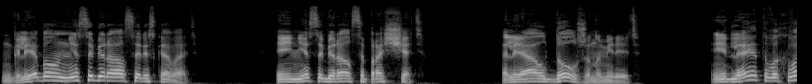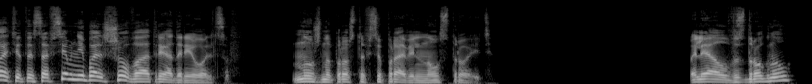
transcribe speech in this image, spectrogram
Глебл не собирался рисковать. И не собирался прощать. Леал должен умереть. И для этого хватит и совсем небольшого отряда риольцев. Нужно просто все правильно устроить. Леал вздрогнул,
